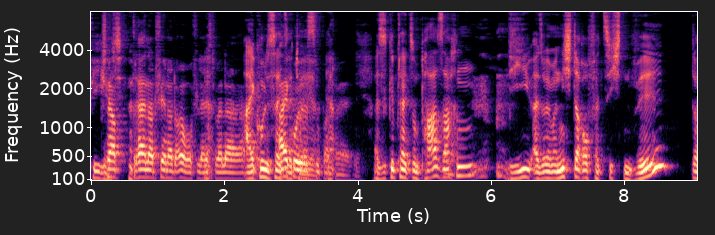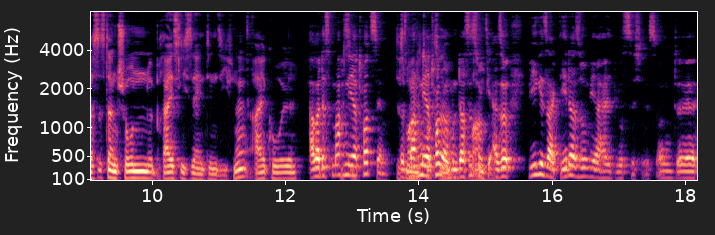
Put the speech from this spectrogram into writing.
Wie knapp 300, 400 Euro vielleicht, Ja. weil er Alkohol ist halt Alkohol sehr teuer. ist super ja. teuer. Also es gibt halt so ein paar Sachen, die, also wenn man nicht darauf verzichten will, das ist dann schon preislich sehr intensiv, ne? Alkohol. Aber das machen die ja trotzdem. Das Das, machen die ja trotzdem, trotzdem. Und das ist Wahnsinn. okay. Also, wie gesagt, jeder so, wie er halt lustig ist. Und, äh,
